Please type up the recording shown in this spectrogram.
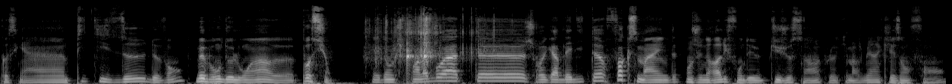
parce qu'il y a un petit œuf devant. Mais bon de loin, euh, potion. Et donc je prends la boîte, euh, je regarde l'éditeur Foxmind. En général, ils font des petits jeux simples qui marchent bien avec les enfants.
